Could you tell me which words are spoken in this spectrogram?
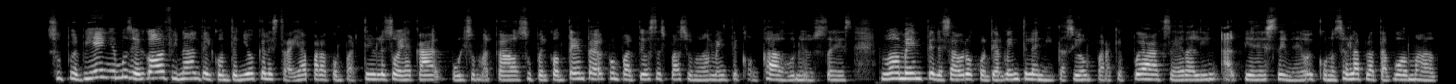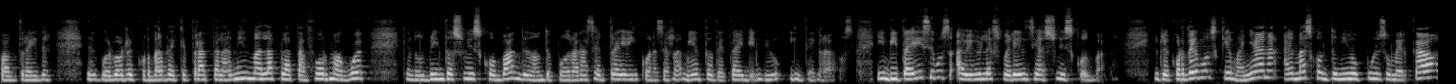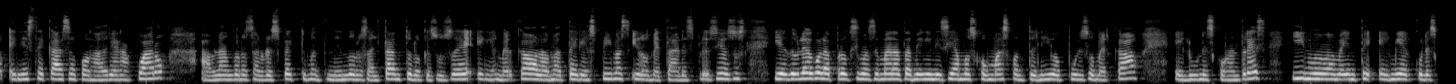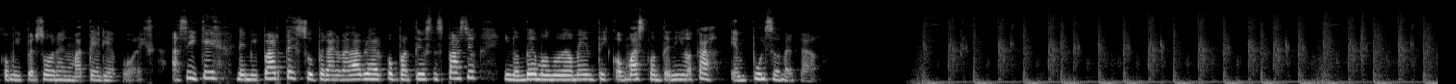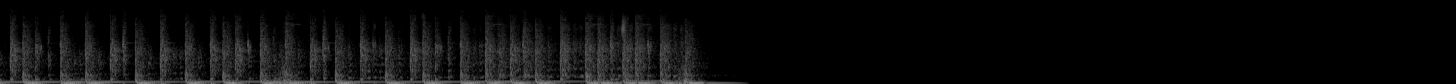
Súper bien, hemos llegado al final del contenido que les traía para compartirles hoy acá, Pulso Marcado. Súper contenta de haber compartido este espacio nuevamente con cada uno de ustedes. Nuevamente les abro cordialmente la invitación para que puedan acceder al link al pie de este video y conocer la plataforma Advanced Trader. Les vuelvo a recordar de qué trata la misma, la plataforma web que nos brinda Swisscom de donde podrán hacer trading con las herramientas de TradingView integrados. Invitadísimos a vivir la experiencia Swisscom Y recordemos que mañana hay más contenido Pulso Mercado, en este caso con Adriana Cuaro hablándonos al respecto y manteniéndonos al tanto de lo que sucede en el mercado de las materias primas y los metales preciosos. Y desde luego la próxima semana también iniciamos con más contenido Pulso Mercado, el lunes con Andrés y nuevamente el miércoles con mi persona en materia Forex. Así que de mi parte, súper agradable haber compartido este espacio y nos vemos nuevamente con más contenido acá en Pulso Mercado.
